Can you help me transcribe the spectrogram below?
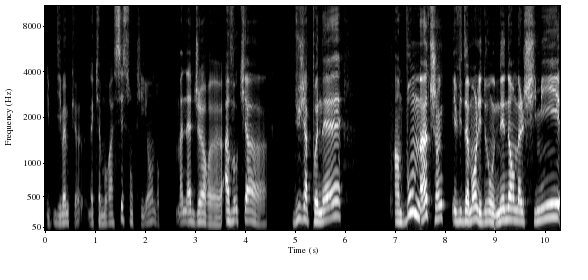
il dit même que Nakamura, c'est son client, donc manager, avocat, du japonais. Un bon match, hein, évidemment, les 2 ont une énorme alchimie,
